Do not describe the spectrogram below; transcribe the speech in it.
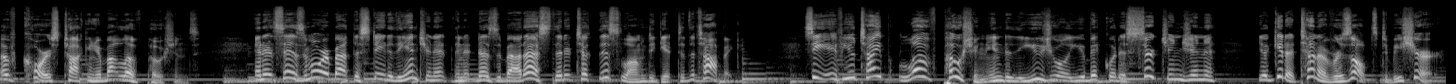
of course, talking about love potions. And it says more about the state of the internet than it does about us that it took this long to get to the topic. See, if you type love potion into the usual ubiquitous search engine, you'll get a ton of results to be sure.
